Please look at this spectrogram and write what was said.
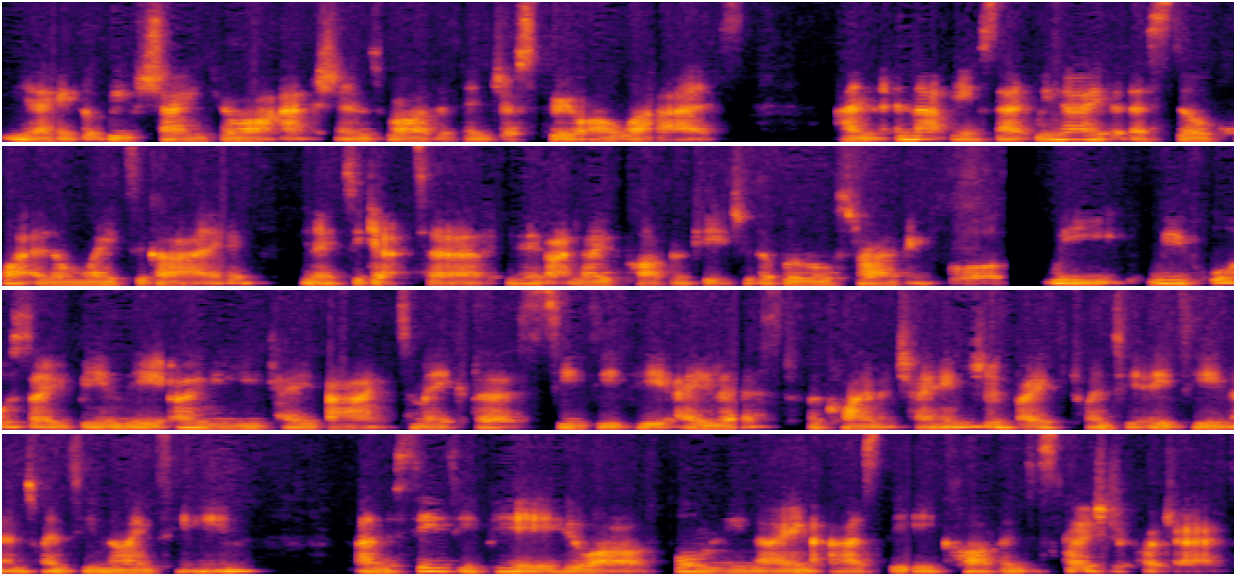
you know, that we've shown through our actions rather than just through our words. And, and that being said, we know that there's still quite a long way to go, you know, to get to you know that low carbon future that we're all striving for. We we've also been the only UK bank to make the CDP A list for climate change in both 2018 and 2019. And the CDP, who are formerly known as the Carbon Disclosure Project,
